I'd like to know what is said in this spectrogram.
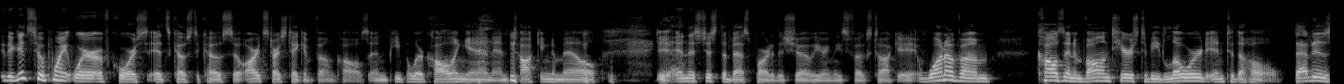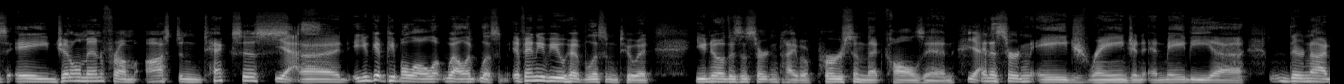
There gets to a point where, of course, it's coast to coast. So Art starts taking phone calls and people are calling in and talking to Mel. Yeah. And it's just the best part of the show, hearing these folks talk. Eh, One of them calls in and volunteers to be lowered into the hole. That is a gentleman from Austin, Texas. Yes. Uh, you get people all, well, if- listen, if any of you have listened to it, you know there's a certain type of person that calls in Yes. in a certain age range, and, and maybe uh, they're not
